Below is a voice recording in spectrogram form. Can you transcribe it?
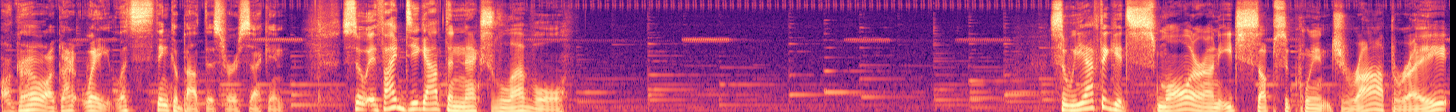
although I got wait, let's think about this for a second. So if I dig out the next level, so we have to get smaller on each subsequent drop, right?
